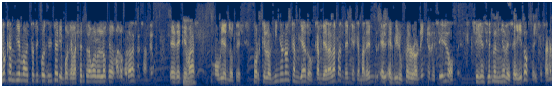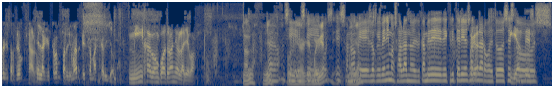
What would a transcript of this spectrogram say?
no cambiemos este tipo de criterios, porque la gente la vuelve loca además lo que da la sensación es de que vas moviéndote, porque los niños no han cambiado, cambiará la pandemia, cambiará el, el virus, pero los niños de 6 y 12 siguen siendo niños de 6 y 12, y se sabe la situación en la que estaban para llevar esa mascarillona. Mi hija con cuatro años la lleva. Anda, mira, Claro, pues sí, mira es que muy bien. pues eso, muy ¿no? bien. Que lo que venimos hablando, el cambio de, de criterios a lo largo de todos estos Y antes, meses.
